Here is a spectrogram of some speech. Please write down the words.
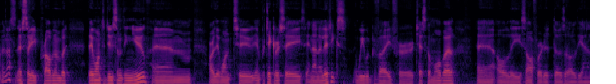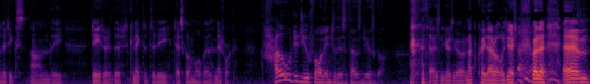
Well, not necessarily a problem, but they want to do something new. Um, or they want to, in particular, say in analytics, we would provide for Tesco Mobile uh, all the software that does all the analytics on the data that connected to the Tesco Mobile network. How did you fall into this a thousand years ago? a thousand years ago. I'm not quite that old yet. but uh, um,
